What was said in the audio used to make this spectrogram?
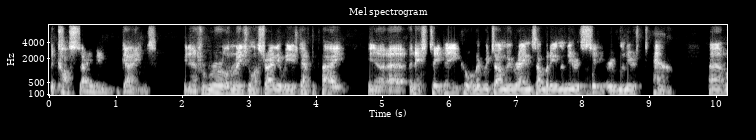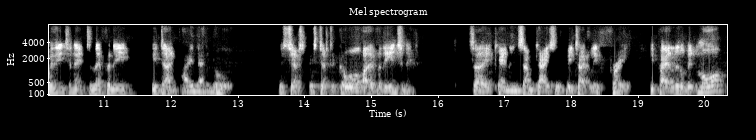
the cost saving gains. You know, for rural and regional Australia, we used to have to pay you know, uh, an STD call every time we rang somebody in the nearest city or even the nearest town. Uh, with internet telephony, you don't pay that at all. It's just it's just a call over the internet. So it can, in some cases, be totally free. You pay a little bit more,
